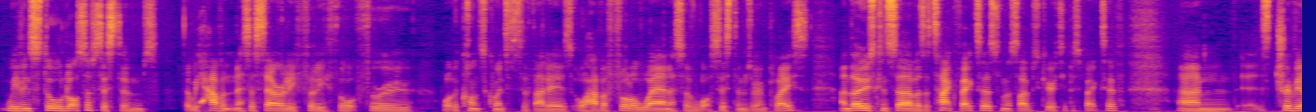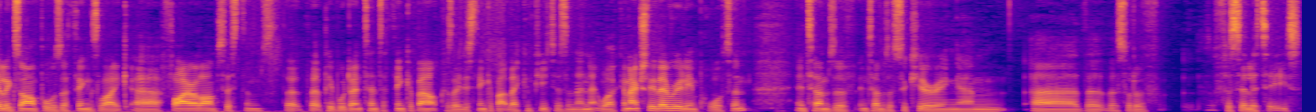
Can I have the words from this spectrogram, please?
we've installed lots of systems that we haven't necessarily fully thought through what the consequences of that is or have a full awareness of what systems are in place. And those can serve as attack vectors from a cybersecurity perspective. Um, trivial examples are things like uh, fire alarm systems that, that people don't tend to think about because they just think about their computers and their network. And actually, they're really important in terms of in terms of securing um, uh, the the sort of facilities.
